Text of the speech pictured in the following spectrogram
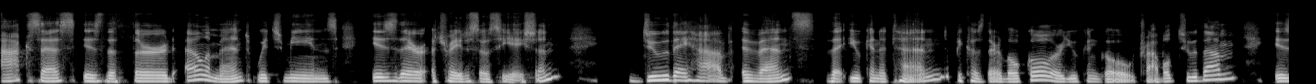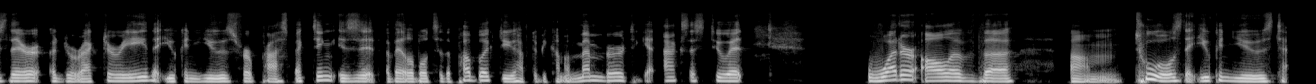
access is the third element, which means is there a trade association? do they have events that you can attend because they're local or you can go travel to them? Is there a directory that you can use for prospecting? Is it available to the public? Do you have to become a member to get access to it? What are all of the um, tools that you can use to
